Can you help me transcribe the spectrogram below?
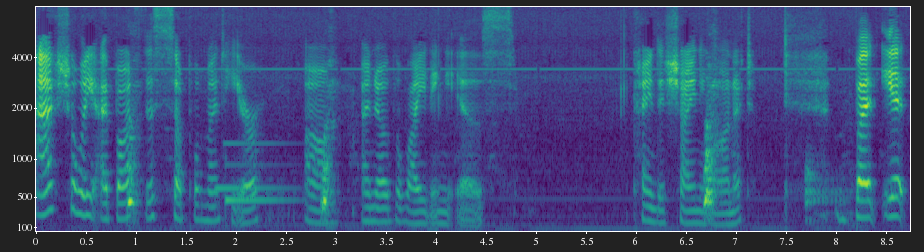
actually, I bought this supplement here. Um, I know the lighting is kind of shining on it. But it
